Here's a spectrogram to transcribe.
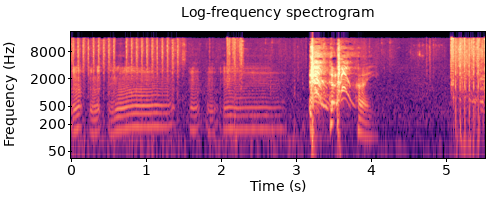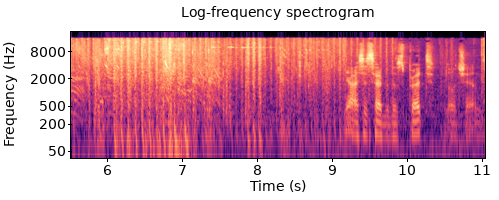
Hi. Yeah, as I said, with the spread, no chance.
